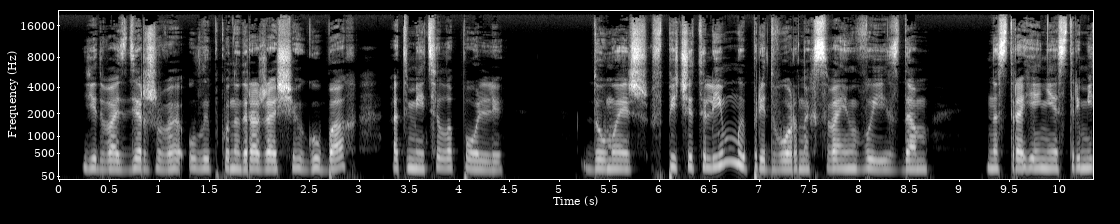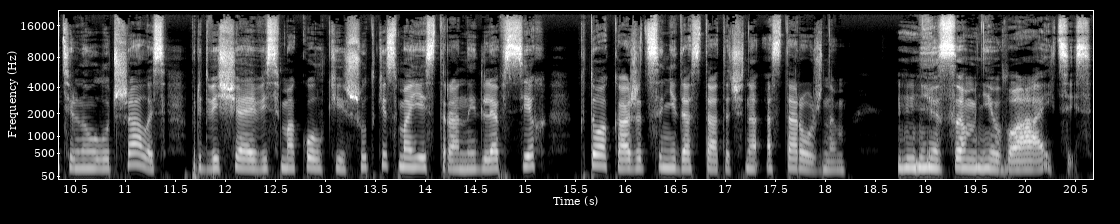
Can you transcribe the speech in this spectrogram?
— едва сдерживая улыбку на дрожащих губах, отметила Полли. «Думаешь, впечатлим мы придворных своим выездом?» Настроение стремительно улучшалось, предвещая весьма колкие шутки с моей стороны для всех, кто окажется недостаточно осторожным. «Не сомневайтесь,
